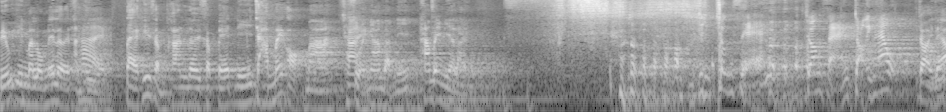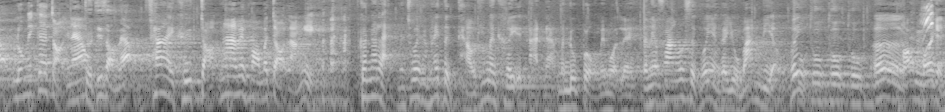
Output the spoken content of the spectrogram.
บิวอินมาลงได้เลยทันใช่ทีแต่ที่สำคัญเลยสเปซนี้จะไม่ออกมาใช่สวยงามแบบนี้ถ้าไม่มีอะไร ช่องแสงช่องแสงเจาะอีกแล้วเจาะอีกแล้วลูมเมเกอร์เจาะอีกแล้ว จุดที่ 2 แล้ว ใช่คือเจาะหน้าไม่พอมาเจาะหลังอีก ก็นั่นแหละมันช่วยทำให้ตึกแถวที่มันเคยอึดอัดอะมันดูโปร่งไปหมดเลย ตอนนี้ฟ้างรู้สึกว่าอย่างกับอยู่บ้านเดี่ยวเฮ้ยถูกถูกถูกเออเพราะเพราะเห็น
